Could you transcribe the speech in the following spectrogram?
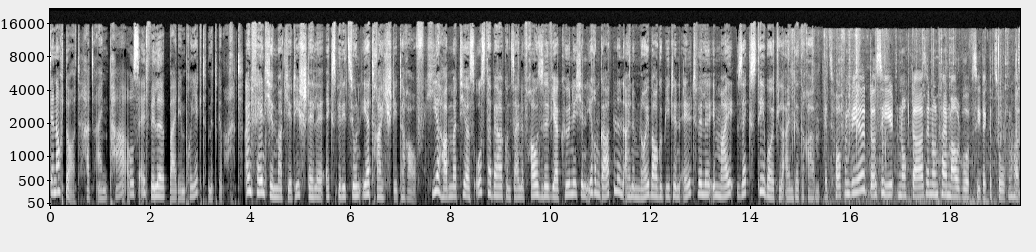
denn auch dort hat ein Paar aus Eltville bei dem Projekt mitgemacht. Ein Fähnchen markiert die Stelle. Expedition Erdreich steht darauf. Hier hier haben Matthias Osterberg und seine Frau Silvia König in ihrem Garten in einem Neubaugebiet in Eltville im Mai sechs Teebeutel eingegraben. Jetzt hoffen wir, dass sie noch da sind und kein Maulwurf sie weggezogen hat.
